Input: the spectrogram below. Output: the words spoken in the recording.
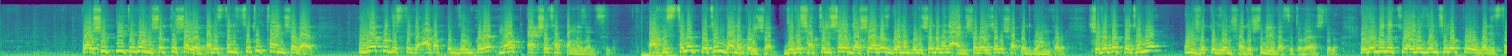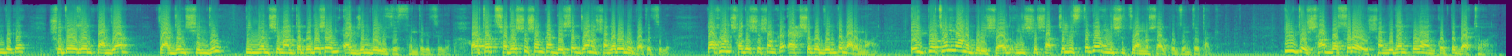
পঁয়ষট্টি থেকে উনসত্তর সালে পাকিস্তানের চতুর্থ আইনসভায় উভয় প্রদেশ থেকে আটাত্তর জন করে মোট একশো ছাপ্পান্ন জন ছিল। পাকিস্তানের প্রথম গণপরিষদ, যেটা সাতচল্লিশ সালে দশই আগস্ট গণপরিষদ এবং আইনসভা হিসেবে শপথ গ্রহণ করে, সেটাতে প্রথমে উনসত্তর জন সদস্য নির্বাচিত হয়ে আসছিল। এদের মধ্যে চুয়াল্লিশ জন ছিল পূর্ব পাকিস্তান থেকে, সতেরো জন পাঞ্জাব চারজন সিন্ধু, তিনজন সীমান্ত প্রদেশ এবং একজন বেলুচিস্তান থেকে ছিল। অর্থাৎ সদস্য সংখ্যা দেশের জনসংখ্যার অনুপাতে ছিল। তখন সদস্য সংখ্যা একশো পর্যন্ত বাড়ানো হয়। এই প্রথম গণপরিষদ উনিশশো থেকে উনিশশো সাল পর্যন্ত থাকে। কিন্তু সাত বছরেও সংবিধান প্রণয়ন করতে ব্যর্থ হয়।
